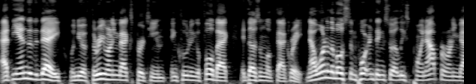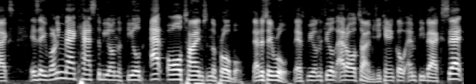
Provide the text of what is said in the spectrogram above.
At the end of the day, when you have three running backs per team, including a fullback, it doesn't look that great. Now, one of the most important things to at least point out for running backs is a running back has to be on the field at all times in the Pro Bowl. That is a rule. They have to be on the field at all times. You can't go empty back set.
